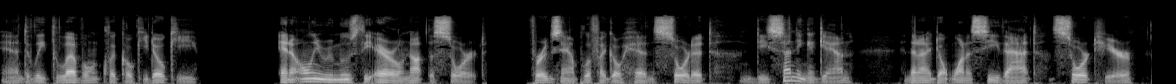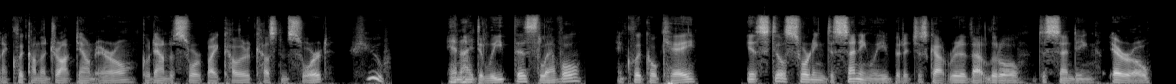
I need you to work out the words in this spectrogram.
and delete the level and click okie dokie. And it only removes the arrow, not the sort. For example, if I go ahead and sort it, descending again, and then I don't want to see that sort here. I click on the drop down arrow, go down to sort by color, custom sort. Phew. And I delete this level and click OK. It's still sorting descendingly, but it just got rid of that little descending arrow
